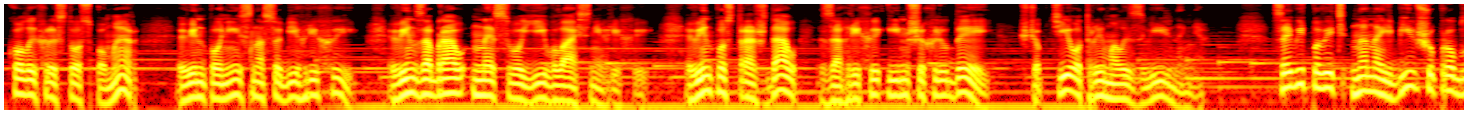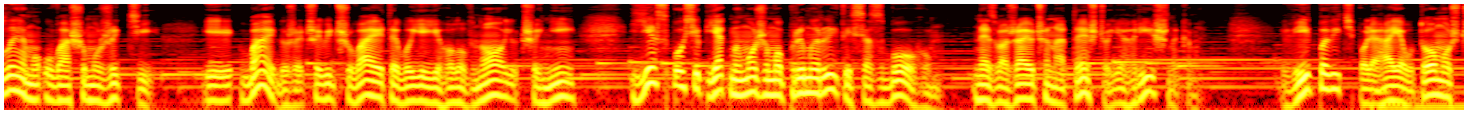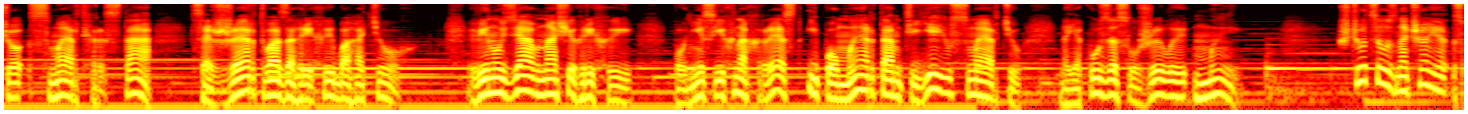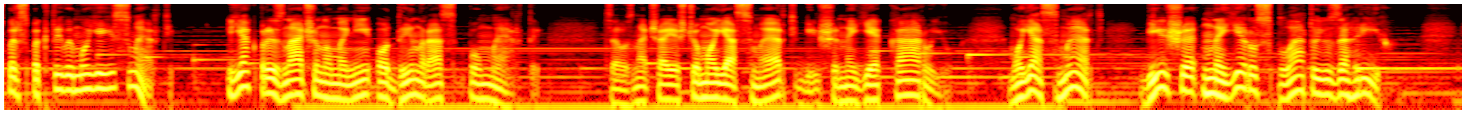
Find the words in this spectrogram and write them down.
Коли Христос помер, Він поніс на собі гріхи, Він забрав не свої власні гріхи, Він постраждав за гріхи інших людей, щоб ті отримали звільнення. Це відповідь на найбільшу проблему у вашому житті. І байдуже, чи відчуваєте ви її головною чи ні, є спосіб, як ми можемо примиритися з Богом, незважаючи на те, що є грішниками. Відповідь полягає в тому, що смерть Христа це жертва за гріхи багатьох. Він узяв наші гріхи, поніс їх на хрест і помер там тією смертю, на яку заслужили ми. Що це означає з перспективи моєї смерті? Як призначено мені один раз померти? Це означає, що моя смерть більше не є карою, моя смерть більше не є розплатою за гріх.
